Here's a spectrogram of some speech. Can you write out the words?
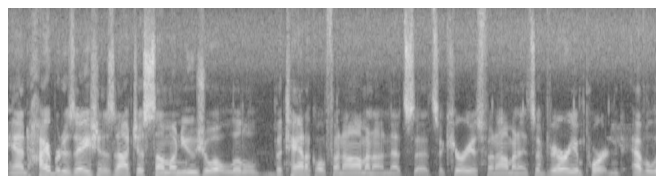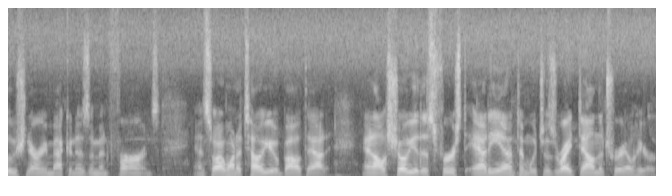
And hybridization is not just some unusual little botanical phenomenon. That's, that's a curious phenomenon. It's a very important evolutionary mechanism in ferns. And so I want to tell you about that. And I'll show you this first adiantum, which is right down the trail here.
